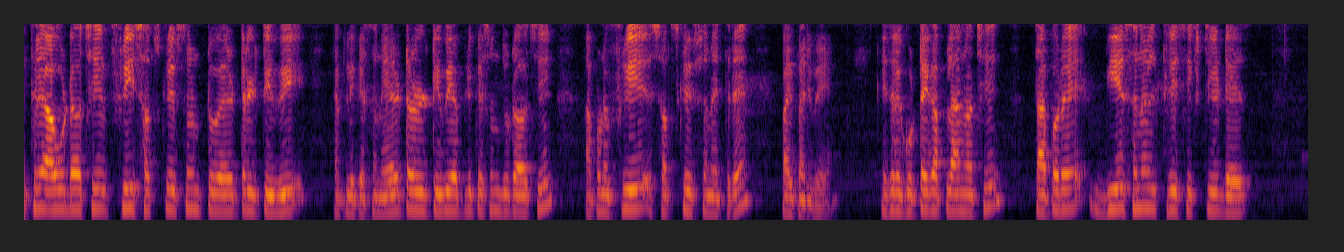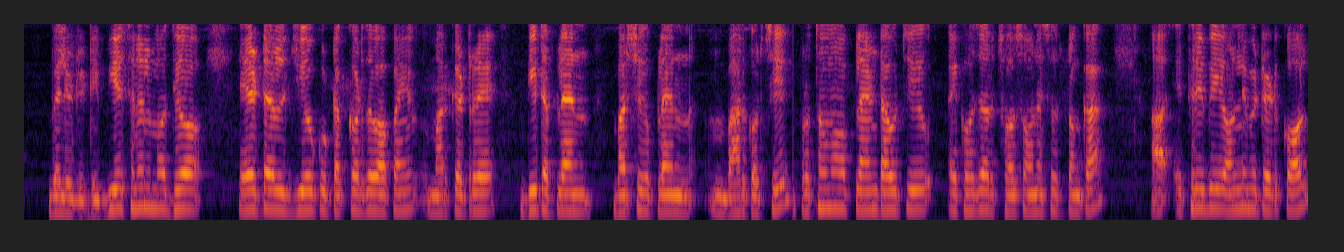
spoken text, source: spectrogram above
ଏଥିରେ ଆଉ ଗୋଟେ ଅଛି free subscription to Airtel TV application Airtel TV application ଯେଉଁଟା ଅଛି ଆପଣ ଫ୍ରି ସବସ୍କ୍ରିପସନ୍ ଏଥିରେ ପାଇପାରିବେ ଏଥିରେ ଗୋଟେକା ପ୍ଲାନ୍ ଅଛି ତାପରେ B S N L three sixty days validity B S N L ମଧ୍ୟ ଏୟାରଟେଲ୍ ଜିଓକୁ ଟକ୍କର ଦେବା ପାଇଁ ମାର୍କେଟରେ ଦୁଇଟା ପ୍ଲାନ୍ ବାର୍ଷିକ ପ୍ଲାନ୍ ବାହାର କରିଛି ପ୍ରଥମ ପ୍ଲାନ୍ଟା ହେଉଛି ଏକ ହଜାର ଛଅଶହ ଅନେଶ୍ୱତ ଟଙ୍କା ଏଥିରେ ବି ଅନଲିମିଟେଡ଼୍ କଲ୍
